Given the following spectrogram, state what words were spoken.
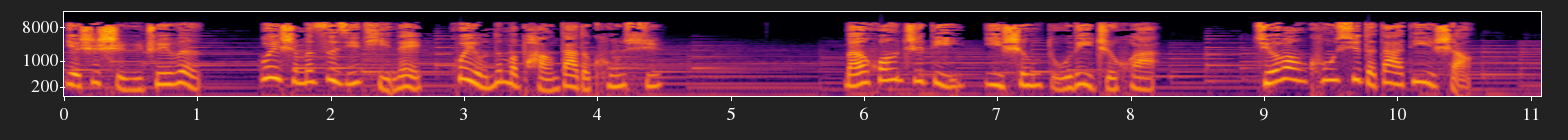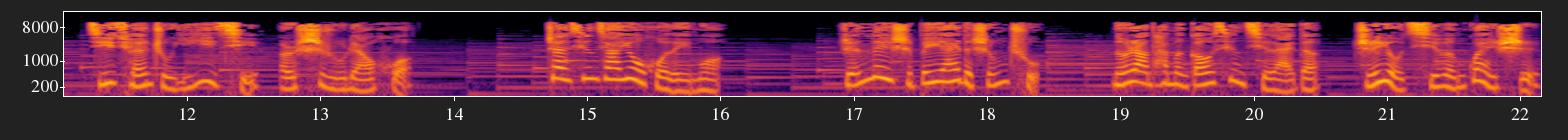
也是始于追问：为什么自己体内会有那么庞大的空虚？蛮荒之地，一生独立之花，绝望空虚的大地上，集权主义一起而势如燎火。占星家诱惑雷默：人类是悲哀的牲畜，能让他们高兴起来的只有奇闻怪事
